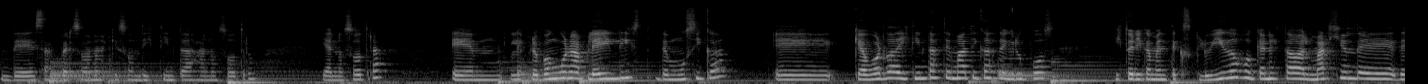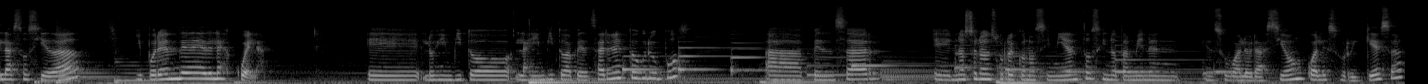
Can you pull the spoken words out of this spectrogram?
de esas personas que son distintas a nosotros y a nosotras, em, les propongo una playlist de música eh, que aborda distintas temáticas de grupos históricamente excluidos o que han estado al margen de la sociedad y por ende de la escuela. Eh, los invito, las invito a pensar en estos grupos, a pensar eh, no solo en su reconocimiento, sino también en, su valoración, cuál es su riqueza,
